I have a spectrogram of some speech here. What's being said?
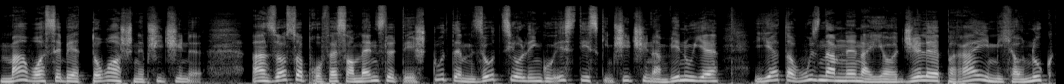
ma o sobie tołaszne przyczyny. A zoso profesor Menzel też tutym socjolinguistycznym przyczynam winuje, je to uznamne na jego dziele praj Michał Nuk,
